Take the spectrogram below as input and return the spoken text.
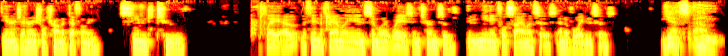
the intergenerational trauma definitely seemed to play out within the family in similar ways in terms of meaningful silences and avoidances. Yes. Um,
